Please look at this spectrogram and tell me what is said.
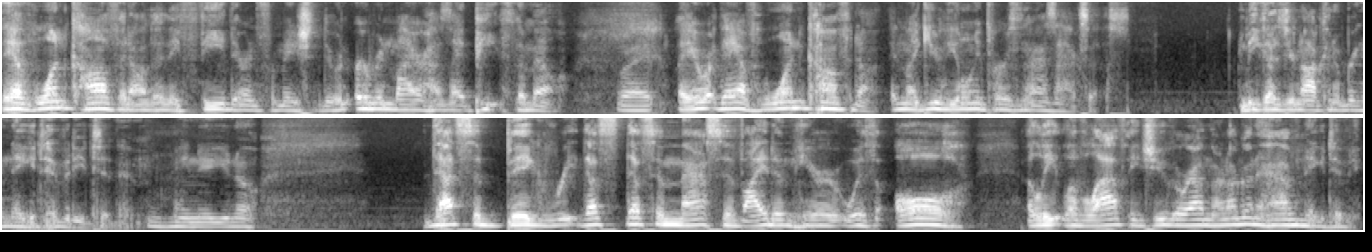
They have one confidant that they feed their information through. And Urban Meyer has like Pete Thamel. Right. Like they have one confidant, and like you're the only person that has access because you're not going to bring negativity to them. Mm-hmm. I mean, you know, that's a big, re- that's that's a massive item here with all elite level athletes. You go around, they're not going to have negativity.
